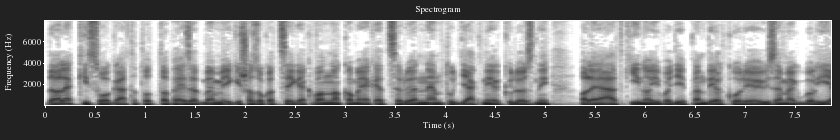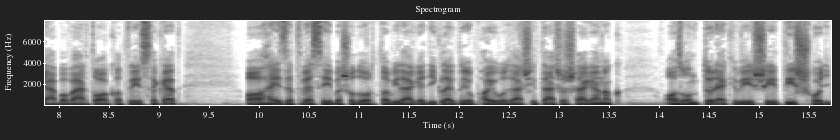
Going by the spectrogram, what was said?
de a legkiszolgáltatottabb helyzetben mégis azok a cégek vannak, amelyek egyszerűen nem tudják nélkülözni a leállt kínai vagy éppen dél-koreai üzemekből hiába várt alkatrészeket. A helyzet veszélybe sodorta a világ egyik legnagyobb hajózási társaságának azon törekvését is, hogy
